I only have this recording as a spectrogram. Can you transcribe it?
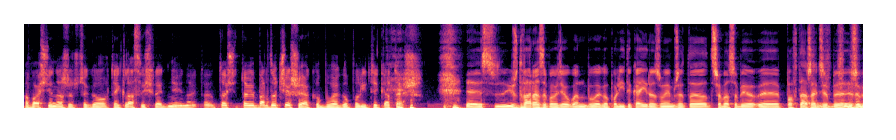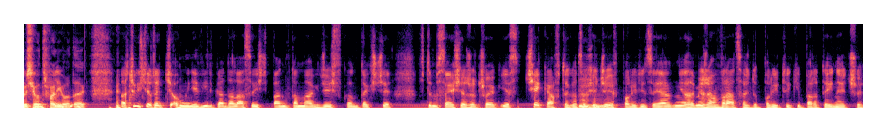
właśnie na rzecz tego, tej klasy średniej. No i to, to, się, to bardzo cieszy jako byłego polityka też. E, już dwa razy powiedział pan byłego polityka i rozumiem, że to trzeba sobie e, powtarzać, żeby, żeby się utrwaliło, tak? Oczywiście, że ciągnie wilka do lasu, jeśli pan to ma gdzieś w kontekście, w tym sensie, że człowiek jest ciekaw tego, co się mhm. dzieje w polityce. Ja nie zamierzam wracać do polityki partyjnej czy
